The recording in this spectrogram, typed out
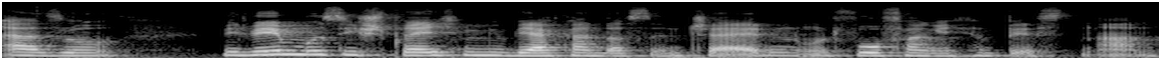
Also, mit wem muss ich sprechen, wer kann das entscheiden und wo fange ich am besten an?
